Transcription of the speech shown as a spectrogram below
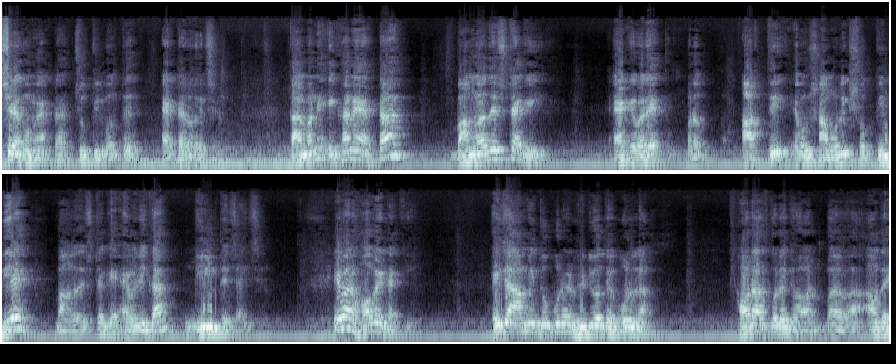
সেরকম একটা চুক্তির মধ্যে একটা রয়েছে। তার মানে এখানে একটা বাংলাদেশটাকেই একেবারে মানে আর্থিক এবং সামরিক শক্তি দিয়ে বাংলাদেশটাকে আমেরিকা গিলতে চাইছে। এবার হবেটা কি? এই যে আমি দুপুরের ভিডিওতে বললাম, হঠাৎ করে আমাদের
